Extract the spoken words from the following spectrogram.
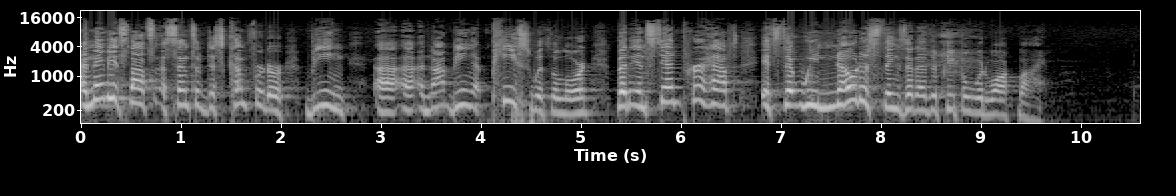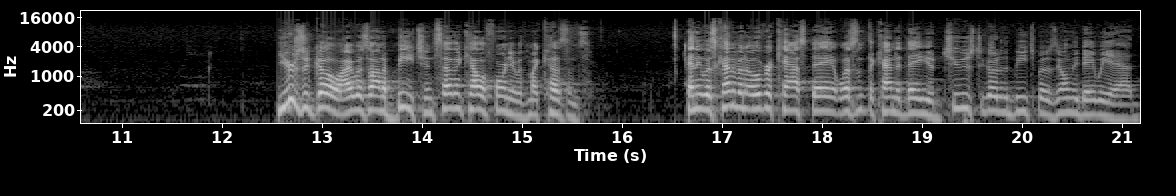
And maybe it's not a sense of discomfort or being, uh, uh, not being at peace with the Lord, but instead, perhaps, it's that we notice things that other people would walk by. Years ago, I was on a beach in Southern California with my cousins. And it was kind of an overcast day. It wasn't the kind of day you'd choose to go to the beach, but it was the only day we had.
